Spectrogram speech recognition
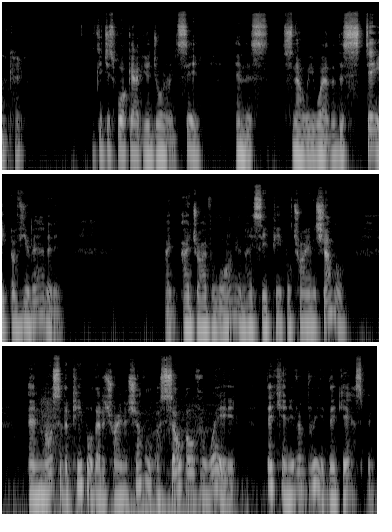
okay. You could just walk out your door and see in this snowy weather the state of humanity. I, I drive along and I see people trying to shovel. And most of the people that are trying to shovel are so overweight, they can't even breathe. They're gasping.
